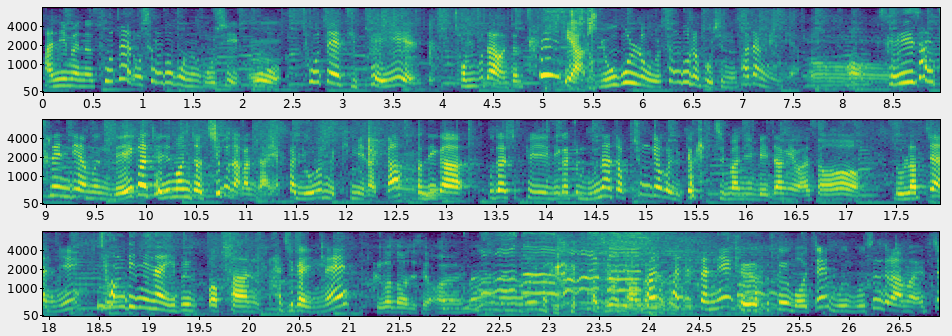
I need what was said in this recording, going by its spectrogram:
아니면은 소재로 승부 보는 곳이 있고 소재 디테일 전부 다 완전 트렌디함 요걸로 승부를 보시는 사장님이야. 어, 어, 세상 트렌디함은 내가 제일 먼저 치고 나간다. 약간 이런 느낌이랄까? 어, 네가 보다시피 네가 좀 문화적 충격을 느꼈겠지만 이 매장에 와서 놀랍지 않니? 현빈이나 입을 법한 바지가 있네. 그거 넣어주세요. 얼마나 얼마 하지원이랑 어, 편, 나오는 편집자님 그, 그 뭐지? 뭐, 무슨 드라마였지?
